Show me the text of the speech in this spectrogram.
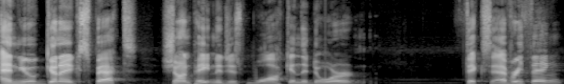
And you're going to expect Sean Payton to just walk in the door, fix everything?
